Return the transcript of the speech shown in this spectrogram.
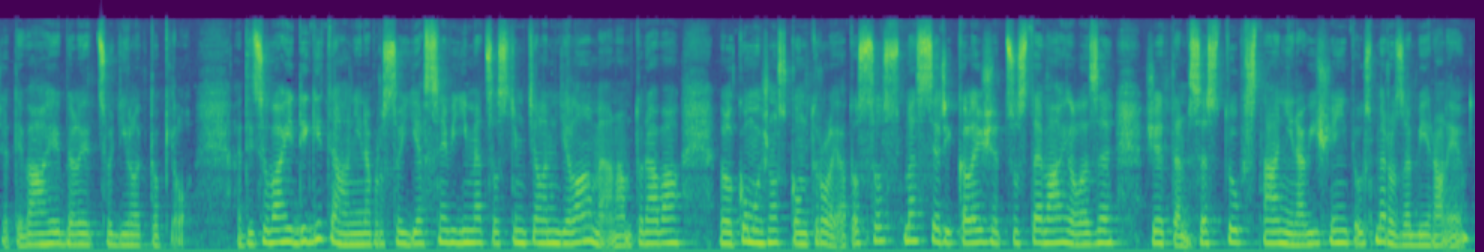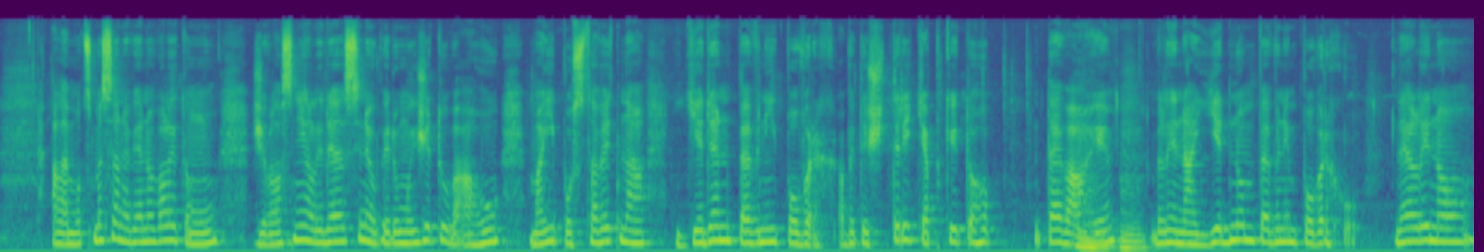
že ty váhy byly co dílek to kilo. A ty jsou váhy digitální, naprosto jasně vidíme, co s tím tělem děláme a nám to dává velkou možnost kontroly. A to, co jsme si říkali, že co z té váhy leze, že ten sestup, stání, navýšení, to už jsme rozebírali, ale moc jsme se nevěnovali tomu, že vlastně lidé si neuvědomují, že tu váhu mají postavit na jeden pevný povrch, aby ty čtyři ťapky toho, té váhy mm, mm. byly na jednom pevném povrchu. Ne lino,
